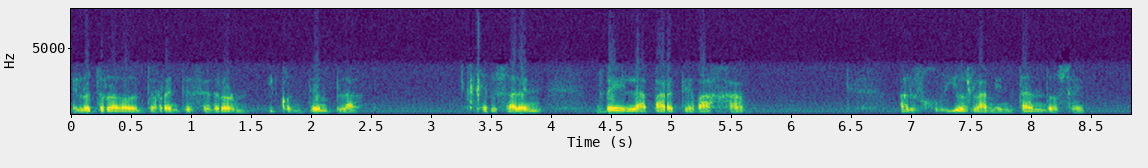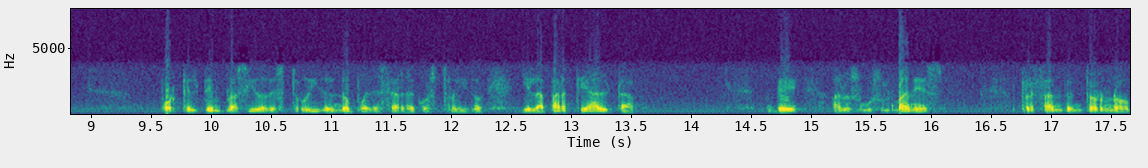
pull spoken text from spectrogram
el, otro lado del torrente Cedrón y contempla Jerusalén, ve en la parte baja a los judíos lamentándose porque el templo ha sido destruido y no puede ser reconstruido. Y en la parte alta ve a los musulmanes rezando en torno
